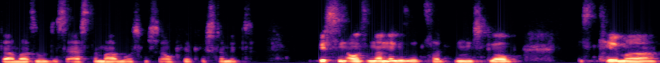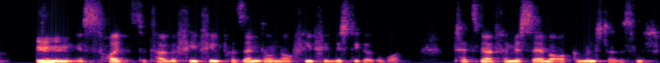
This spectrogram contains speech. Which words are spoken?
da war so das erste Mal, wo ich mich auch wirklich damit ein bisschen auseinandergesetzt habe. Und ich glaube, das Thema ist heutzutage viel, viel präsenter und auch viel, viel wichtiger geworden. Ich hätte es mir halt für mich selber auch gewünscht, dass ich mich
